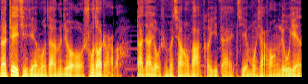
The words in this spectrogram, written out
那这期节目咱们就说到这儿吧，大家有什么想法可以在节目下方留言。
